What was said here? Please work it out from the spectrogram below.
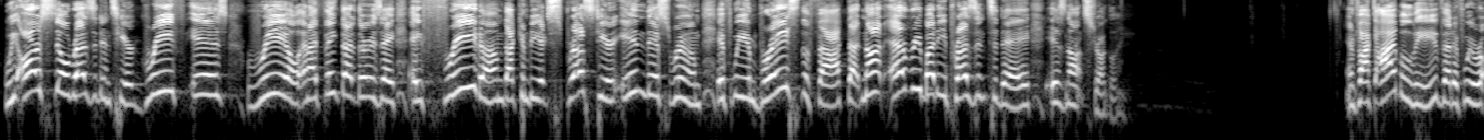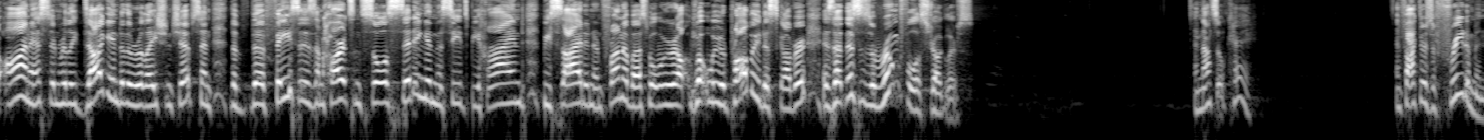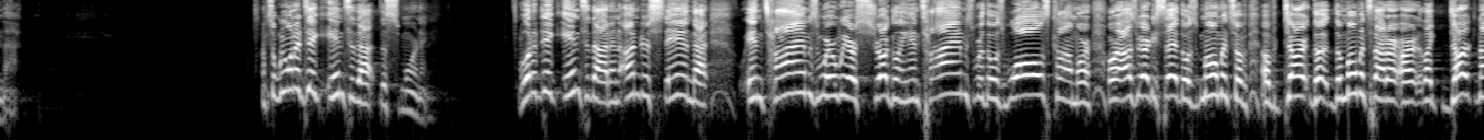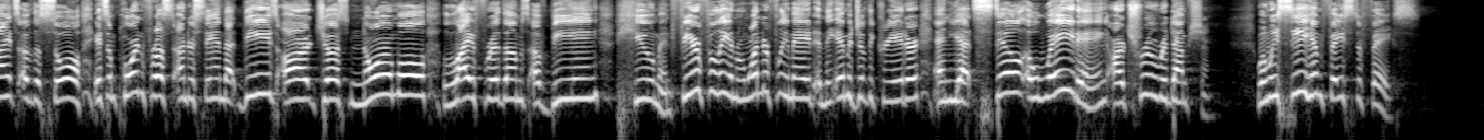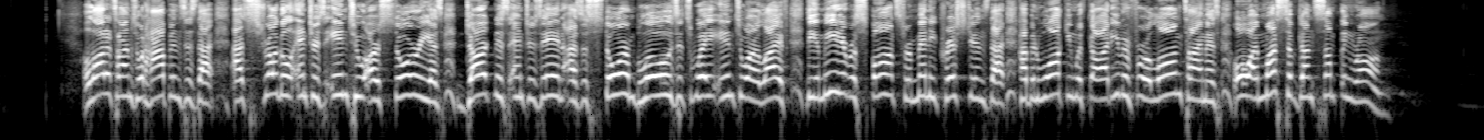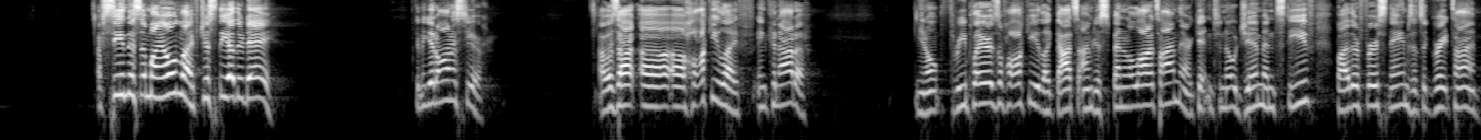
we are still residents here. Grief is real. And I think that there is a, a freedom that can be expressed here in this room if we embrace the fact that not everybody present today is not struggling. In fact, I believe that if we were honest and really dug into the relationships and the, the faces and hearts and souls sitting in the seats behind, beside, and in front of us, what we, were, what we would probably discover is that this is a room full of strugglers. And that's okay. In fact, there's a freedom in that. And so we want to dig into that this morning. We want to dig into that and understand that in times where we are struggling, in times where those walls come, or, or as we already said, those moments of, of dark, the, the moments that are, are like dark nights of the soul, it's important for us to understand that these are just normal life rhythms of being human, fearfully and wonderfully made in the image of the Creator, and yet still awaiting our true redemption. When we see Him face to face, a lot of times, what happens is that as struggle enters into our story, as darkness enters in, as a storm blows its way into our life, the immediate response for many Christians that have been walking with God even for a long time is, Oh, I must have done something wrong. I've seen this in my own life just the other day. I'm gonna get honest here. I was at a, a hockey life in Kanata you know, three players of hockey, like that's, I'm just spending a lot of time there, getting to know Jim and Steve by their first names. It's a great time.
